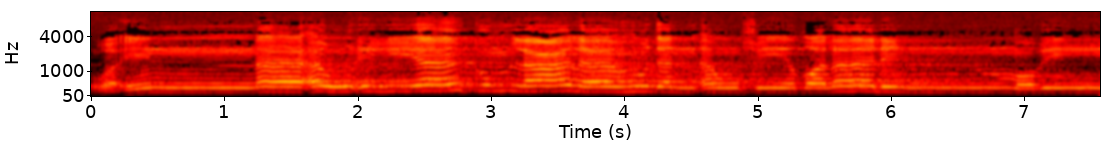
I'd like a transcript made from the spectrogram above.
وإنا أو إياكم لعلى هدى أو في ضلال مبين.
